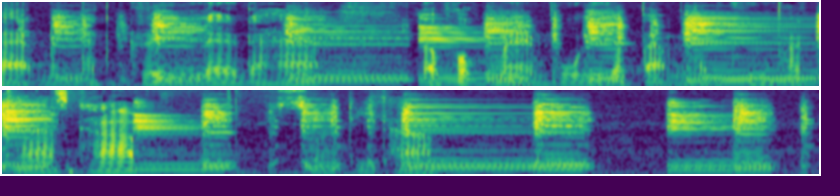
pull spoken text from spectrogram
8บรรทัดครึ่งได้นะฮะ แล้วพบใหม่พรุ่งนี้กับ8บรรทัดครึ่ง podcast ครับ สวัสดีครับ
